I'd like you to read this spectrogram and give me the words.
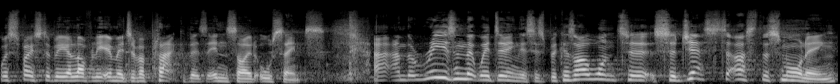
was supposed to be a lovely image of a plaque that's inside All Saints. Uh, and the reason that we're doing this is because I want to suggest to us this morning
